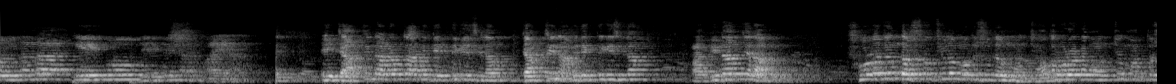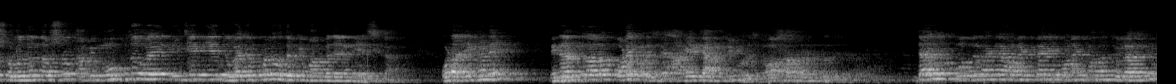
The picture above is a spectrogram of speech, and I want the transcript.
কলকাতা কে কোনো ডেফিনেশন হয় না। এই যাত্রী নাটকটা আমি দেখতে গেছিলাম যাত্রী না, আমি দেখতে গেছিলাম দিনাঙ্কের আলো ষোলো জন দর্শক ছিল মধুসূদন মঞ্চ। অত বড় একটা মঞ্চ, মাত্র ষোলো জন দর্শক। আমি মুগ্ধ হয়ে নিজে গিয়ে যোগাযোগ করে ওদেরকে মানবাজারে নিয়েছিলাম ওরা এখানে দিনাঙ্কের আলো পরে করেছে, আগে যাত্রী করেছে, অসাধারণ প্রযোজনা যাই হোক, বলতে থাকলে অনেকটাই, অনেক কথা চলে আসবে।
